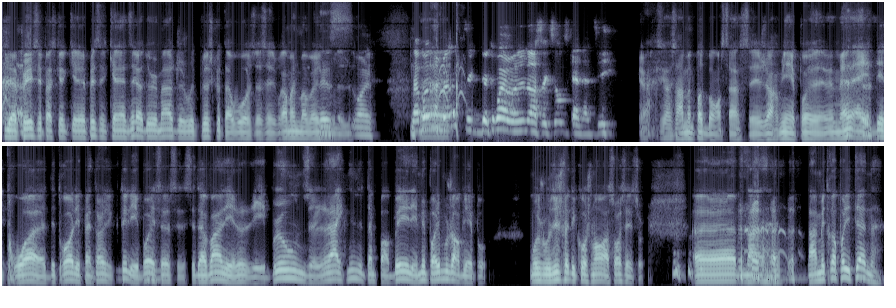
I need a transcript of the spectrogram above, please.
puis le pire, c'est parce que le pire, c'est le Canadien a deux matchs de jouer de plus qu'Ottawa. Ça, c'est vraiment une mauvaise nouvelle. Ouais. La bonne Euh, nouvelle, c'est que Détroit est revenu dans la section du Canadien. Ah, Ça n'a même pas de bon sens. c'est- Je reviens pas. Même hey, Détroit, Détroit, les Panthers, écoutez, les boys, c'est devant les, les Bruins, le Lightning de Tampa Bay, les Maple Leafs, moi, je reviens pas. Moi, je vous dis, je fais des cauchemars à soir, c'est sûr. Euh, dans, dans la métropolitaine,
